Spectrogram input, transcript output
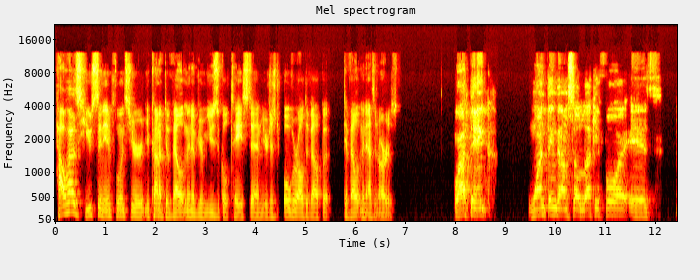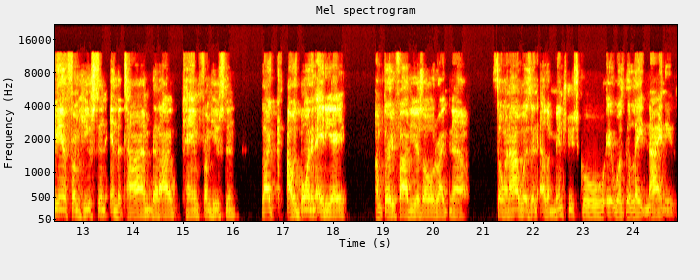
How has Houston influenced your your kind of development of your musical taste and your just overall develop development as an artist? Well, I think one thing that I'm so lucky for is being from Houston in the time that I came from Houston. Like I was born in 88. I'm 35 years old right now. So when I was in elementary school, it was the late 90s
